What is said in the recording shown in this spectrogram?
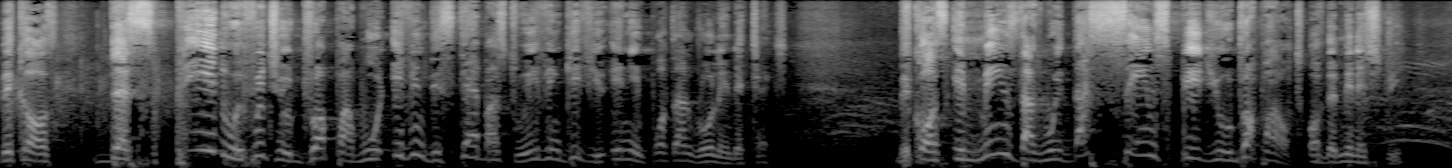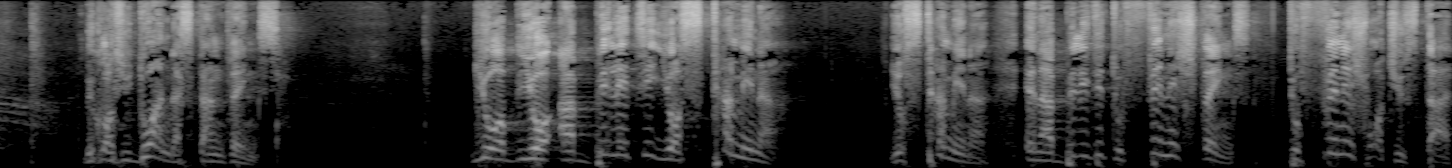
Because the speed with which you drop out will even disturb us to even give you any important role in the church. Because it means that with that same speed, you drop out of the ministry. Because you don't understand things. Your, your ability, your stamina, your stamina and ability to finish things, to finish what you start,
